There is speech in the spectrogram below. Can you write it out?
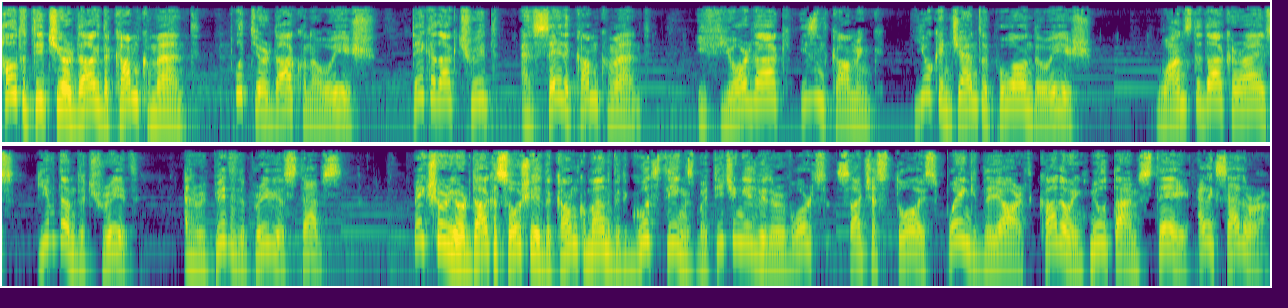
How to teach your dog the come command? Put your dog on a leash, take a dog treat and say the come command. If your dog isn't coming, you can gently pull on the leash. Once the dog arrives, give them the treat and repeat the previous steps. Make sure your dog associates the come command with good things by teaching it with rewards such as toys, playing in the yard, cuddling, meal mealtime, stay, and etc.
